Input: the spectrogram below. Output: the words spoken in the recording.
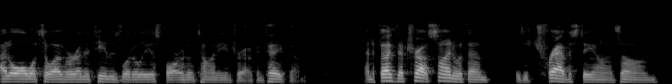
at all whatsoever, and the team is literally as far as Ohtani and Trout can take them. And the fact that Trout signed with them is a travesty on its own.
